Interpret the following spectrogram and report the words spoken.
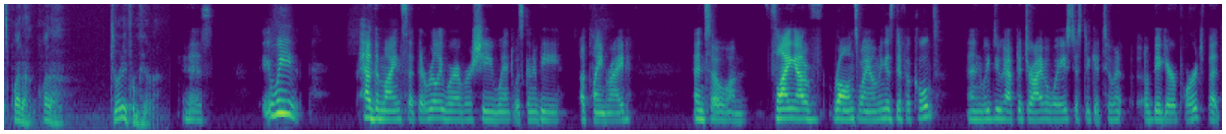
it's quite a quite a journey from here. It is. We had the mindset that really wherever she went was going to be a plane ride. And so um, flying out of Rawlins, Wyoming is difficult. And we do have to drive a ways just to get to a, a big airport. But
